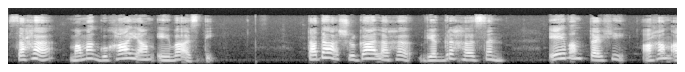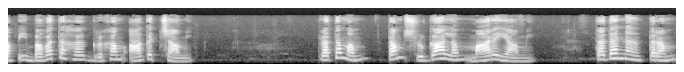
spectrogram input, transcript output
सः मम गुहायाम् एव अस्ति तदा शृगालः व्यग्रः सन् एवं तर्हि अहम् अपि भवतः गृहम् आगच्छामि। प्रथमं तं शृगालं मारयामि। तदनन्तरं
